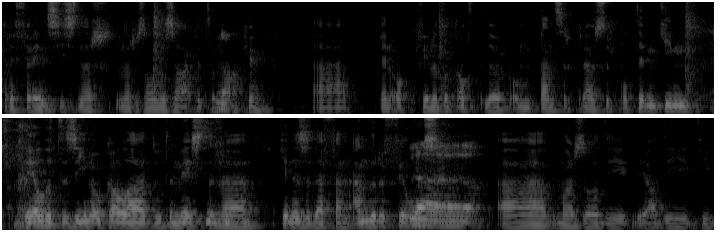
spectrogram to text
referenties naar, naar zo'n zaken te Ja. maken. Uh, ik ben ook, ik vind het ook altijd leuk om Panzerkruiser Potemkin beelden te zien, ook al uh, doen de meesten uh, kennen ze dat van andere films. Ja, ja, ja. Uh, maar zo die, ja, die, die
